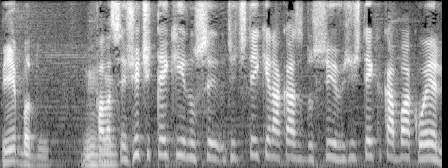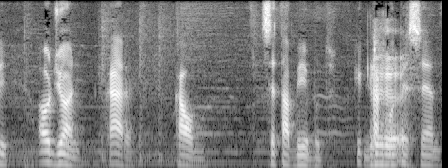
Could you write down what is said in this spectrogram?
bêbado, e fala assim: a gente tem que ir no a gente tem que ir na casa do Silvio, a gente tem que acabar com ele. Aí o Johnny, cara, calma. Você tá bêbado. O que, que tá acontecendo?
